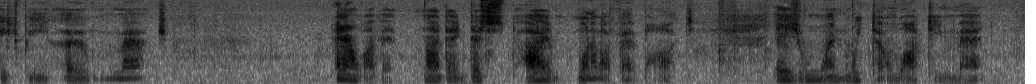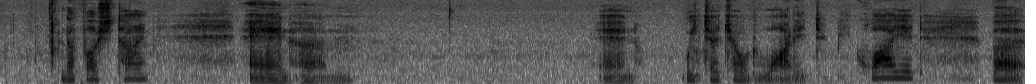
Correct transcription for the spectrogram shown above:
HBO Max. And I love it. I think this, I, one of my favorite parts is when we and Watty met the first time and um, and we told Watty to be quiet, but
